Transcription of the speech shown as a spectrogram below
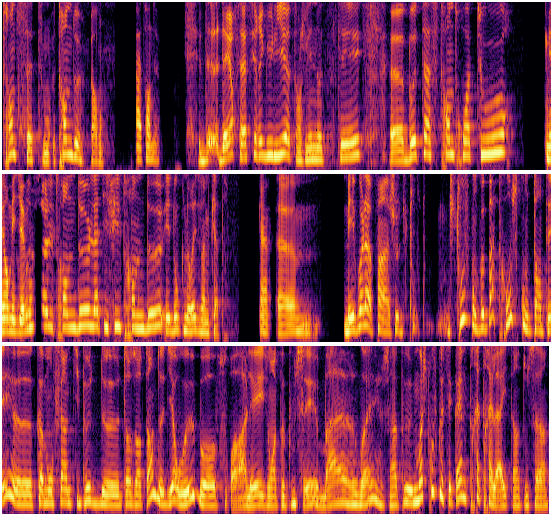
37 32 pardon. Pas 32. D'ailleurs, c'est assez régulier. Attends, je l'ai noté. Euh, Bottas 33 tours, mais en médium. Russell 32, Latifi 32 et donc Norris 24. Ah. Euh, mais voilà, enfin, je, je, trouve qu'on peut pas trop se contenter, euh, comme on fait un petit peu de, temps en temps, de dire oui, bon, allez, ils ont un peu poussé. Bah ouais, c'est un peu. Moi, je trouve que c'est quand même très très light, hein, tout ça.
